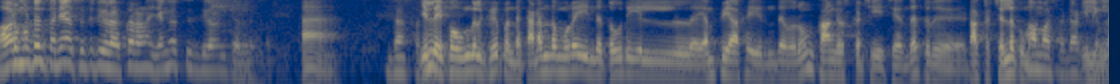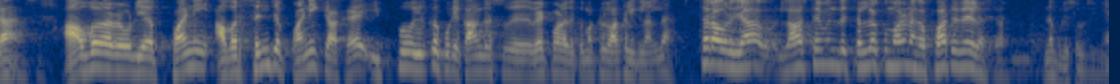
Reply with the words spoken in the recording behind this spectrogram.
அவர் மட்டும் தனியாக சுற்றிட்டு இருக்கிறார் சார் ஆனால் எங்கே சுற்றிக்கிறாருன்னு தெரியல சார். ஆ. இதான் சார் இல்லை இப்போ உங்களுக்கு இப்போ இந்த கடந்த முறை இந்த தொகுதியில் எம்பியாக இருந்தவரும் காங்கிரஸ் கட்சியைச் சேர்ந்த திரு டாக்டர் செல்லகுமார் இல்லைங்களா. அவருடைய பணி அவர் செஞ்ச பணிக்காக இப்போ இருக்கக்கூடிய காங்கிரஸ் வேட்பாளருக்கு மக்கள் வாக்களிக்கலாம்ல? சார் அவர் யா லாஸ்ட் டைம் இந்த செல்லகுமாரை நாங்கள் பார்த்ததே இல்லை சார். என்ன இப்படி சொல்றீங்க?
